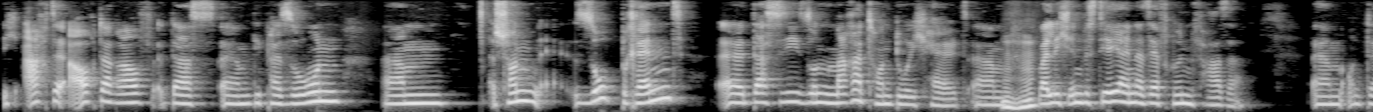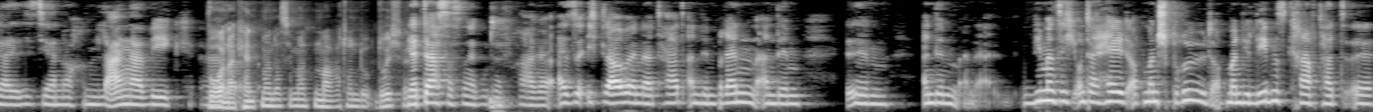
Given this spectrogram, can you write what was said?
ich achte auch darauf, dass ähm, die Person ähm, schon so brennt, äh, dass sie so einen Marathon durchhält, ähm, mhm. weil ich investiere ja in einer sehr frühen Phase. Ähm, und da ist ja noch ein langer Weg. Äh, Woran erkennt man, dass jemand einen Marathon durchhält? Ja, das ist eine gute Frage. Also ich glaube in der Tat an dem Brennen, an dem, ähm, an dem, an, wie man sich unterhält, ob man sprüht, ob man die Lebenskraft hat, äh,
